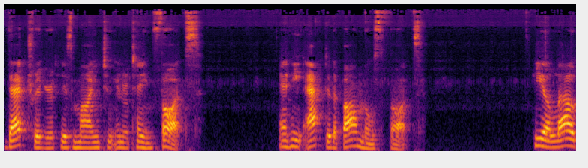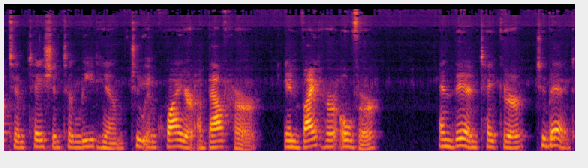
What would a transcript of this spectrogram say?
That triggered his mind to entertain thoughts, and he acted upon those thoughts. He allowed temptation to lead him to inquire about her, invite her over, and then take her to bed.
